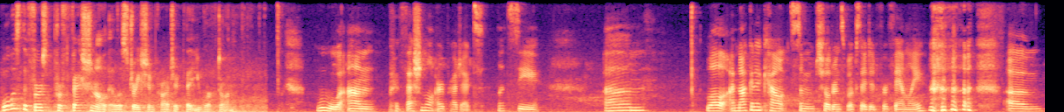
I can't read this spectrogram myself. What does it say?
What was the first professional illustration project that you worked on? Ooh, um, professional art project. Let's see. Um, well, I'm not going to count some children's books I did for family, um,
